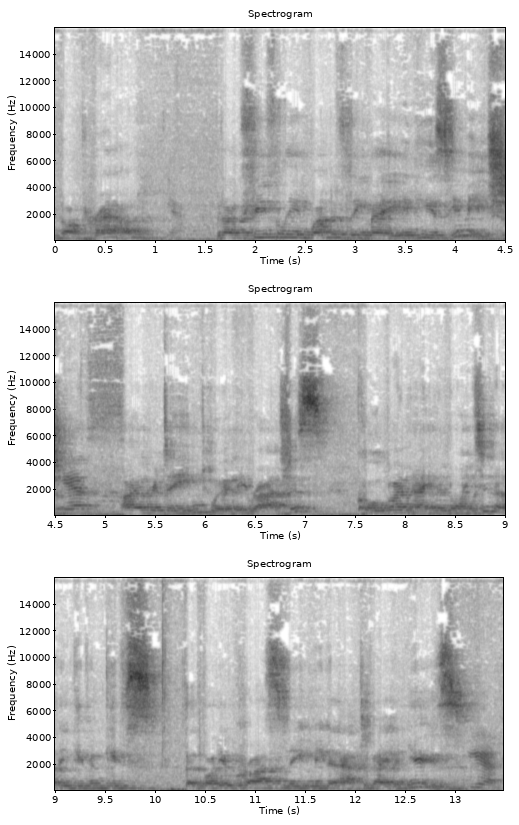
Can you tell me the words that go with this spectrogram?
not proud, Yeah. but I'm fearfully and wonderfully made in His image. Yes. I am redeemed, worthy, righteous, called by name, anointed. I've been given gifts that the body of Christ need me to activate and use. Yeah.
